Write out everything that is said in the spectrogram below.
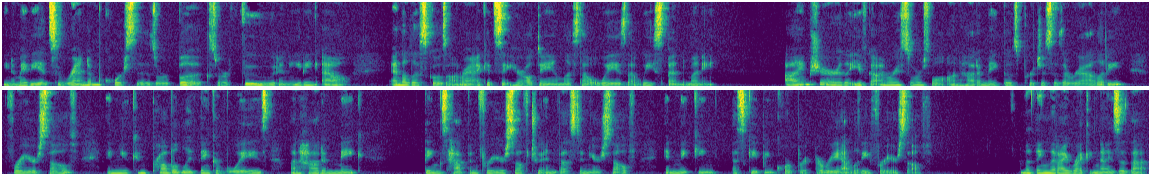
You know, maybe it's random courses or books or food and eating out, and the list goes on, right? I could sit here all day and list out ways that we spend money. I'm sure that you've gotten resourceful on how to make those purchases a reality for yourself, and you can probably think of ways on how to make things happen for yourself to invest in yourself in making escaping corporate a reality for yourself. The thing that I recognize is that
